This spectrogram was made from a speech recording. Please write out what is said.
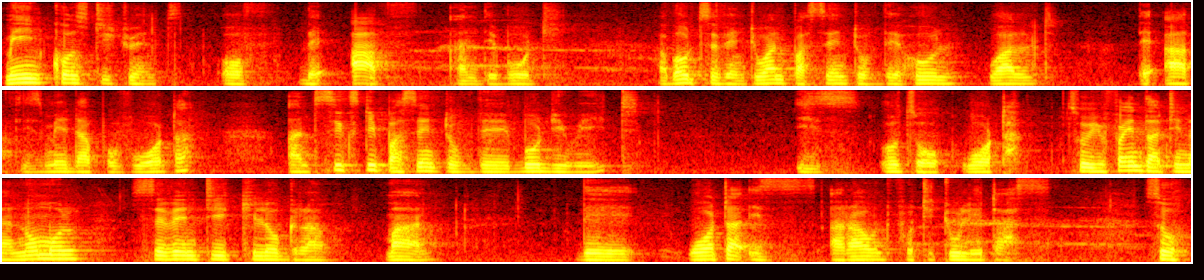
main constituent of the earth and the body. About 71% of the whole world, the earth is made up of water, and 60% of the body weight is also water. So you find that in a normal 70 kilogram man, the water is around 42 liters. So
